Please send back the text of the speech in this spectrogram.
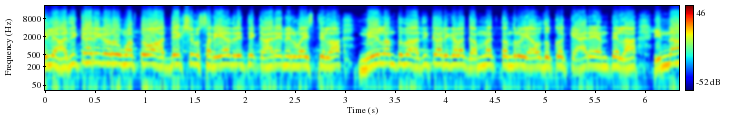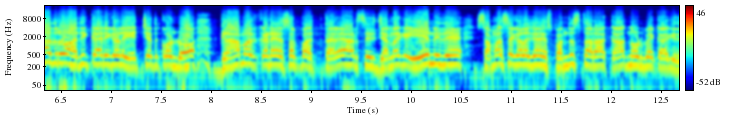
ಇಲ್ಲಿ ಅಧಿಕಾರಿಗಳು ಮತ್ತು ಅಧ್ಯಕ್ಷರು ಸರಿಯಾದ ರೀತಿ ಕಾರ್ಯನಿರ್ವಹಿಸ್ತಿಲ್ಲ. ಮೇಲಂತದ ಅಧಿಕಾರಿಗಳ ಗಮನಕ್ಕೆ ತಂದ್ರು ಯಾವುದಕ್ಕೂ ಕ್ಯಾರೆ ಅಂತಿಲ್ಲ. ಇನ್ನಾದರೂ ಅಧಿಕಾರಿಗಳು ಎಚ್ಚೆತ್ಕೊಂಡು ಗ್ರಾಮ ಕಡೆ ಸ್ವಲ್ಪ ತಲೆ ಆಡಿಸಿ ಜನಗೆ ಏನಿದೆ ಸಮಸ್ಯೆಗಳಿಗೆ ಸ್ಪಂದಿಸ್ತಾರ, ಕಾದ್ ನೋಡ್ಬೇಕಾಗಿದೆ.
